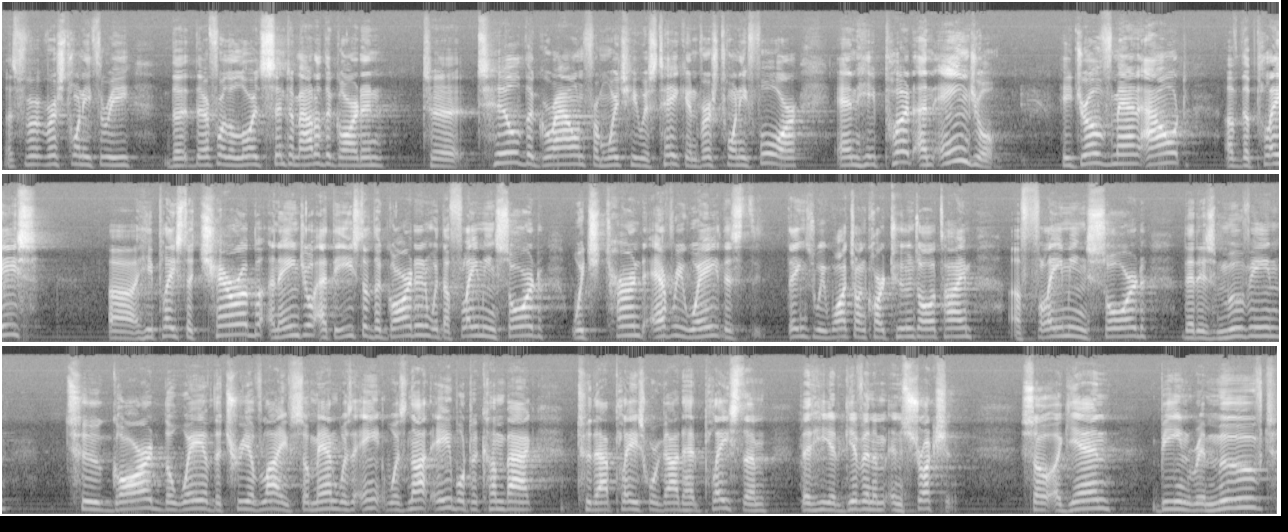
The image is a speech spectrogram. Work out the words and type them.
Let's verse 23. The, therefore, the Lord sent him out of the garden to till the ground from which he was taken. Verse 24. And he put an angel, he drove man out of the place. Uh, he placed a cherub, an angel, at the east of the garden with a flaming sword, which turned every way. This things we watch on cartoons all the time. A flaming sword that is moving to guard the way of the tree of life. So man was, was not able to come back to that place where God had placed them, that he had given them instruction. So again, being removed,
